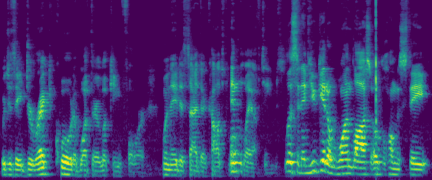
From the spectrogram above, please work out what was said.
which is a direct quote of what they're looking for when they decide their college football And- playoff teams. Listen, if you get a one-loss Oklahoma State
